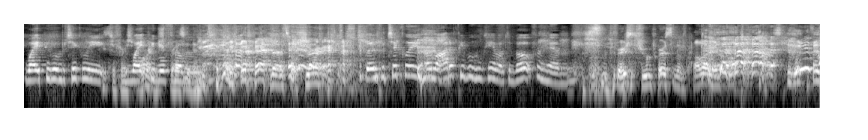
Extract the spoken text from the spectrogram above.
white people, particularly He's the first white people president. from, That's for sure. but in particularly a lot of people who came up to vote for him First true person of color. in the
